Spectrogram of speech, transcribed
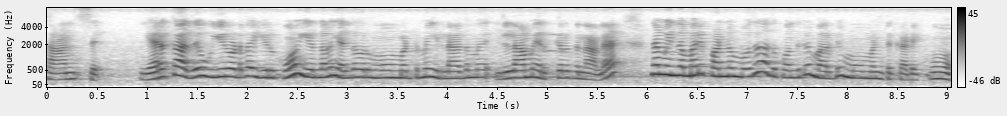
சான்ஸு இறக்காது உயிரோட தான் இருக்கும். இருந்தாலும் எந்த ஒரு மூமெண்ட்டுமே இல்லாத இல்லாமல் இருக்கிறதுனால நம்ம இந்த மாதிரி பண்ணும்போது அதுக்கு வந்துட்டு மறுபடியும் மூமெண்ட் கிடைக்கும்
